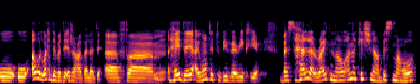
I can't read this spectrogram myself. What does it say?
و... وأول وحده بدي أرجع على بلدي. uh, فهيدي I wanted to be very clear. بس هلا right now أنا كل شيء اللي عم بسمعه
